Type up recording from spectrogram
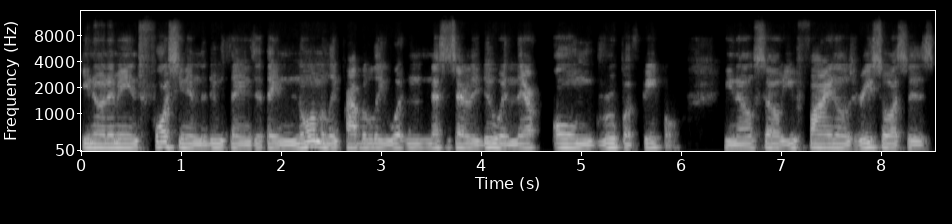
you know what I mean? Forcing them to do things that they normally probably wouldn't necessarily do in their own group of people, you know? So you find those resources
